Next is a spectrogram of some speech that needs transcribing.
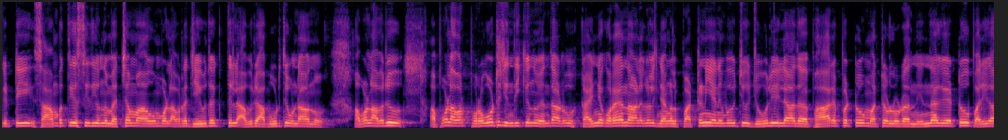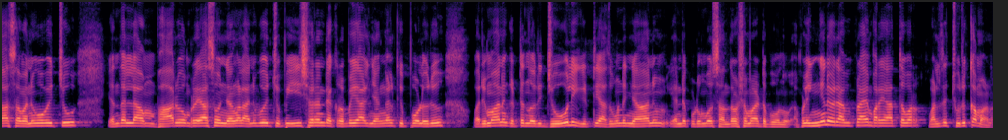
കിട്ടി സാമ്പത്തിക സ്ഥിതി ഒന്ന് മെച്ചമാകുമ്പോൾ അവരുടെ ജീവിതത്തിൽ അവർ അഭിവൃദ്ധി ഉണ്ടാകുന്നു. അപ്പോൾ അവർ അപ്പോൾ അവർ പുറകോട്ട് ചിന്തിക്കുന്നു എന്താണ്? "ഉഹ്, കഴിഞ്ഞ കുറേ നാളുകൾ ഞങ്ങൾ പട്ടിണി അനുഭവിച്ചു ജോലിയില്ലാതെ ഭാരപ്പെട്ടു മറ്റുള്ളവരുടെ നിന്ന കേട്ടു പരിഹാസം അനുഭവിച്ചു എന്തെല്ലാം ഭാരവും പ്രയാസവും ഞങ്ങൾ അനുഭവിച്ചു. ഇപ്പോൾ ഈശ്വരന്റെ കൃപയാൽ ഞങ്ങൾക്കിപ്പോൾ ഒരു വരുമാനം കിട്ടുന്ന ഒരു ജോലി കിട്ടി അതുകൊണ്ട് ഞാനും എന്റെ കുടുംബവും സന്തോഷമായിട്ട് പോകുന്നു. അപ്പോൾ ഇങ്ങനെ ഒരു അഭിപ്രായം പറയാത്തവർ വളരെ ചുരുക്കമാണ്.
